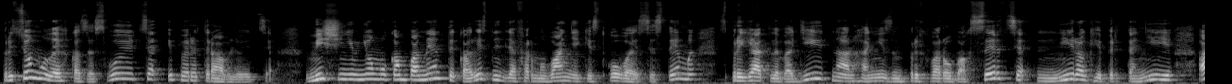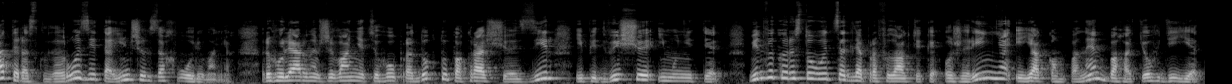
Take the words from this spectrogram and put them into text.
При цьому легко засвоюється і перетравлюється. Вміщені в ньому компоненти корисні для формування кісткової системи, сприятливо діють на організм при хворобах серця, нірок, гіпертонії, атеросклерозі та інших захворюваннях. Регулярне вживання цього продукту продукту покращує зір і підвищує імунітет. Він використовується для профілактики ожиріння і як компонент багатьох дієт.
